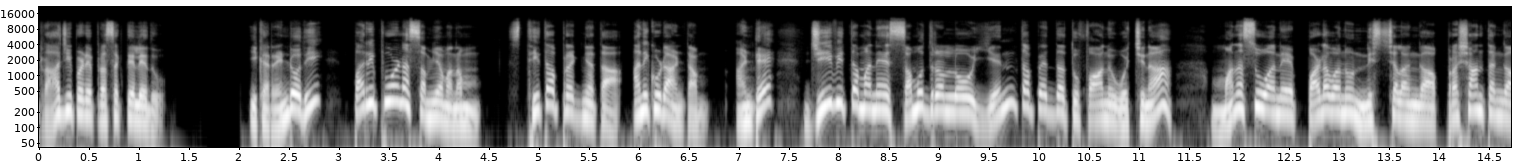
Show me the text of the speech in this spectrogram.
రాజీపడే ప్రసక్తే లేదు. ఇక రెండోది పరిపూర్ణ సంయమనం స్థితప్రజ్ఞత అని కూడా అంటాం. అంటే జీవితమనే సముద్రంలో ఎంత పెద్ద తుఫాను వచ్చినా మనసు అనే పడవను నిశ్చలంగా ప్రశాంతంగా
